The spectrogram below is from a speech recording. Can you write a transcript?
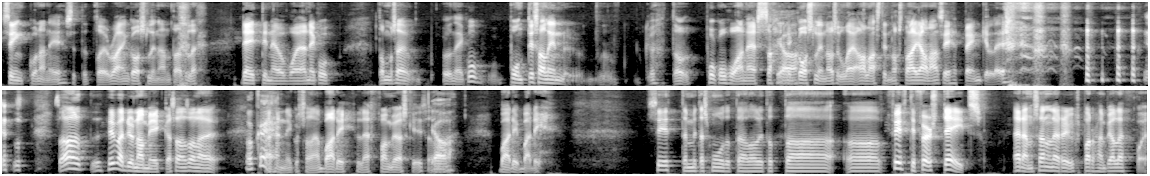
sinkkuna, niin sitten toi Ryan Gosling antaa sille deittineuvoja niin kuin tommosen niin kuin punttisalin to, pukuhuoneessa, Joo. ja Goslin on sillä alasti, nostaa jalan siihen penkille. Ja se on hyvä dynamiikka, se on sellainen Okei. vähän niin kuin sellainen body-leffa myöskin. Sellainen body body. Sitten mitäs muuta täällä oli, tota, uh, 50 First Dates, Adam Sandlerin yksi parhaimpia leffoja.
